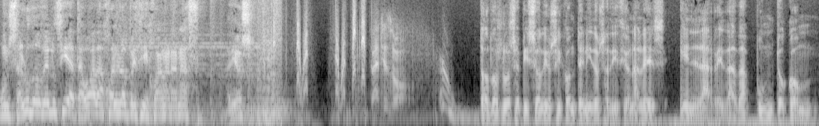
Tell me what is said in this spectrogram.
Un saludo de Lucía Taboada, Juan López y Juan Aranaz. Adiós. Todos los episodios y contenidos adicionales en laredada.com.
